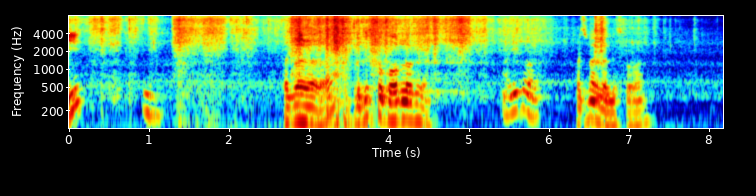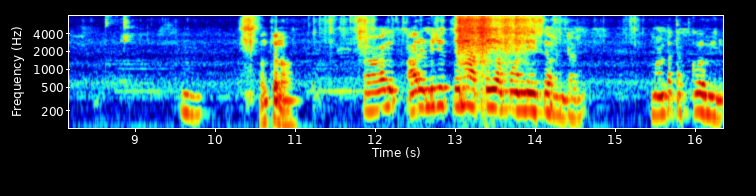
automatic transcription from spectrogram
ఈ? పచ్చిమిరపకాయలు? ఇప్పుడు తీసుకో కూరలోకి. పచ్చిమిరపకాయలు తీసుకోవా? ఉమ్. అంతేనా? చాలు. ఆ రెండు చూస్తేనే అత్తయ్య అమ్మ అన్నేసావు అంటారు మంట తక్కువ మీరు.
